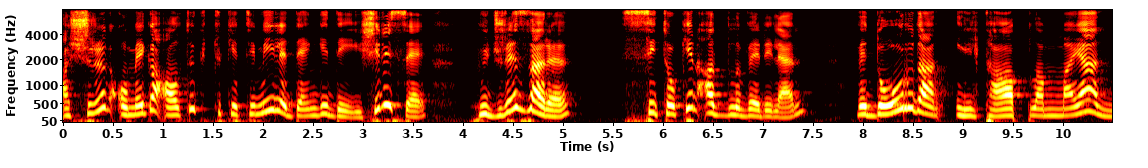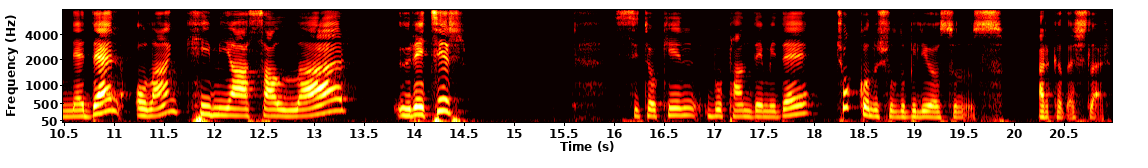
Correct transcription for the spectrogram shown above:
aşırı omega 6 tüketimiyle denge değişir ise hücre zarı sitokin adlı verilen ve doğrudan iltihaplanmaya neden olan kimyasallar üretir. Sitokin bu pandemide çok konuşuldu biliyorsunuz arkadaşlar.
